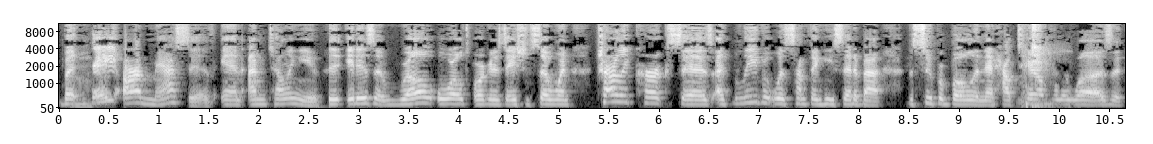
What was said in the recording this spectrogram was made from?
But oh. they are massive, and I'm telling you, it is a well-oiled organization. So when Charlie Kirk says, I believe it was something he said about the Super Bowl and that how terrible it was and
